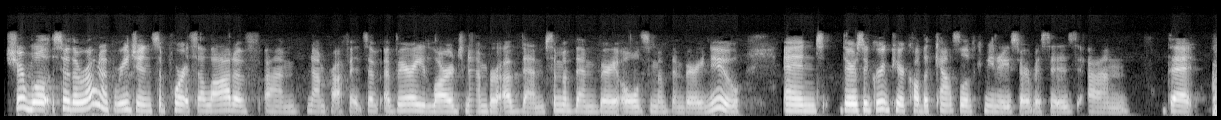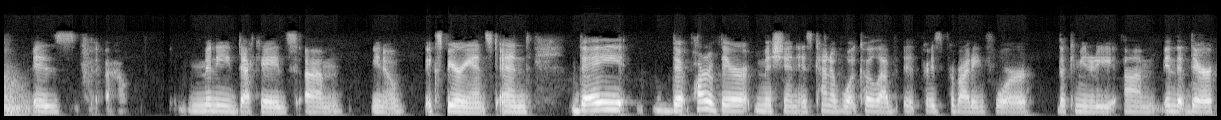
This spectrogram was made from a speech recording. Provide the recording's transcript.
Sure. Well, so the Roanoke region supports a lot of um, nonprofits, a, a, very large number of them, some of them very old, some of them very new. And there's a group here called the Council of Community Services um, that is many decades, um, you know, experienced, and they, that part of their mission is kind of what CoLab is providing for the community um, in that they're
